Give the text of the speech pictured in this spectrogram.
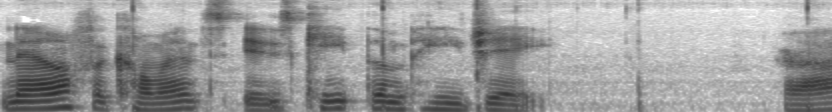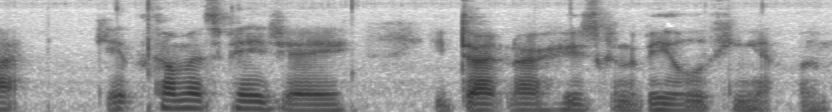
now for comments is keep them PG. Alright? Keep the comments PG. You don't know who's going to be looking at them.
